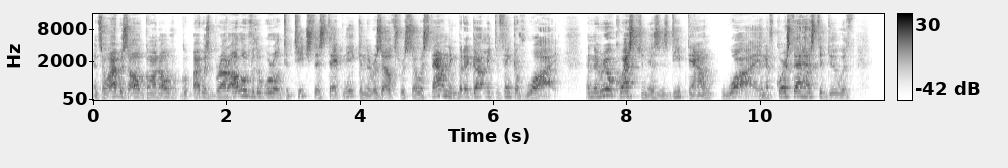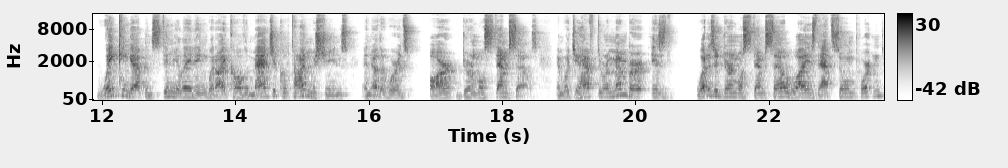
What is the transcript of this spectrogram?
And so i was all gone over i was brought all over the world to teach this technique and the results were so astounding but it got me to think of why. And the real question is is deep down why? And of course that has to do with waking up and stimulating what i call the magical time machines in other words our dermal stem cells and what you have to remember is what is a dermal stem cell? Why is that so important?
